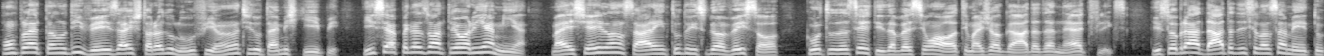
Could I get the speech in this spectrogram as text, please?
completando de vez a história do Luffy antes do time skip. Isso é apenas uma teoria minha, mas se eles lançarem tudo isso de uma vez só, com toda certeza vai ser uma ótima jogada da Netflix. E sobre a data desse lançamento,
